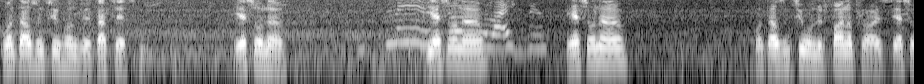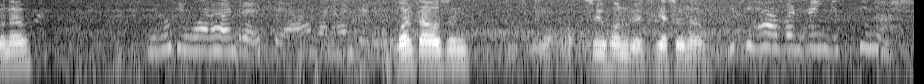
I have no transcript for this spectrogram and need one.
One thousand two hundred. That's it. Yes or no? Please. Yes or don't no? do Like this. Yes or no? One thousand two hundred. Final price. Yes or no? You're looking one hundred. Yeah, one hundred. One thousand two hundred. Yes or no? If you have one ring it's finished.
